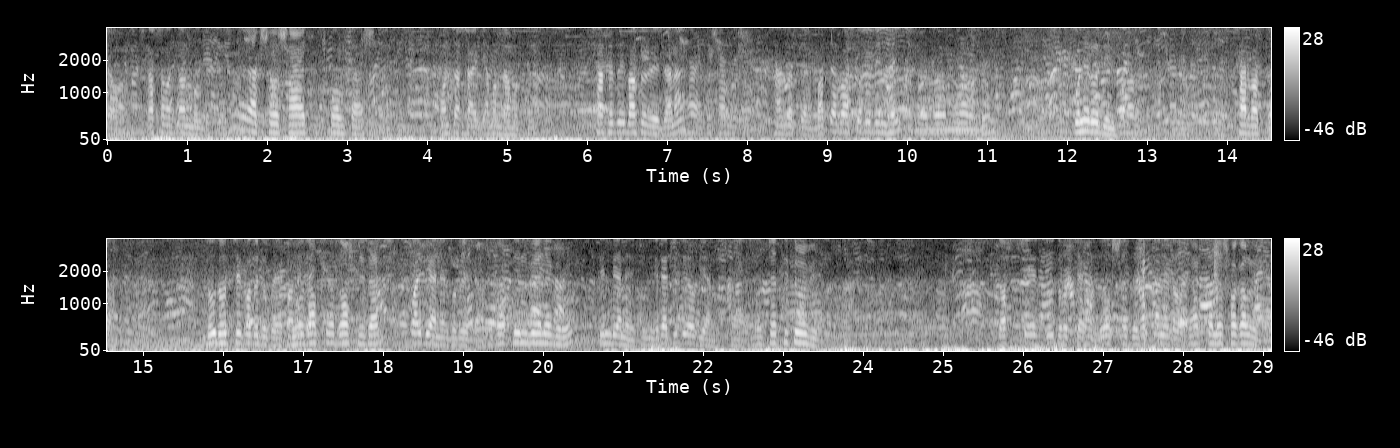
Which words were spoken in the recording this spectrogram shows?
চাওয়া। কাস্টমার কেমন বলতেছে? একশো ষাট পঞ্চাশ। পঞ্চাশ ষাট এমন দাম হচ্ছে না? সাথে তো এই বাছুরের এটা না? হ্যাঁ সাত বাচ্চা। বাচ্চার বয়স কত দিন ভাই? পনেরো দিন। পনেরো দিন। সার বাচ্চা। দুধ হচ্ছে কতটুকু এখন দশ লিটার। কয় বিয়ানের গরু এটা? এটা তিন বিয়ানের গরু। তিন বিয়ানের? এটা তৃতীয় বিয়ান? হ্যাঁ এটা তৃতীয় বিয়ান। দশের দুধ হচ্ছে এখন? দশের দুধ। একটানে দশ? একখানে সকাল বেলা।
